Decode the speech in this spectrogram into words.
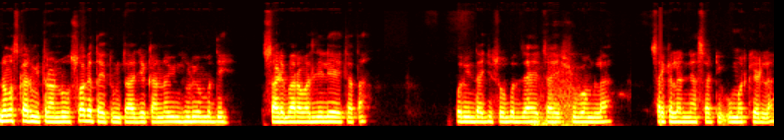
नमस्कार मित्रांनो स्वागत आहे तुमचं आज एका नवीन व्हिडिओमध्ये. साडेबारा वाजलेले आहेत आता. परविंदाजी सोबत जायचं आहे शुभमला सायकल आणण्यासाठी उमरखेडला.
